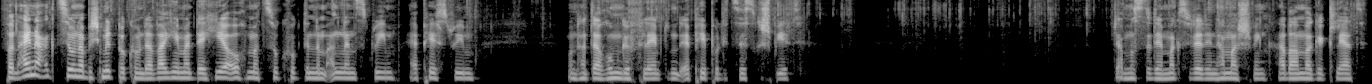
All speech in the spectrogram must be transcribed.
Von einer Aktion habe ich mitbekommen, da war jemand, der hier auch mal zuguckt in einem anderen Stream, RP-Stream, und hat da rumgeflamed und RP-Polizist gespielt. Da musste der Max wieder den Hammer schwingen, aber haben wir geklärt.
